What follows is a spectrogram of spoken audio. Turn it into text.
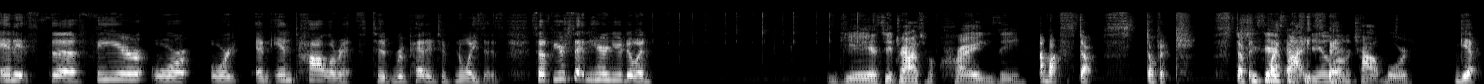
and it's the fear or or an intolerance to repetitive noises. So if you're sitting here and you're doing Yes, it drives her crazy. I'm like stop stop it stop She it says I like can't nails stand on a it. chalkboard. Yep,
